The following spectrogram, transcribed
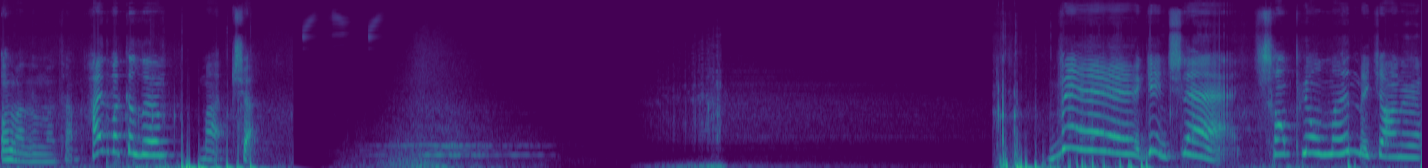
Olmadı olmadı tamam. Hadi bakalım maça. Ve gençler şampiyonların mekanı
